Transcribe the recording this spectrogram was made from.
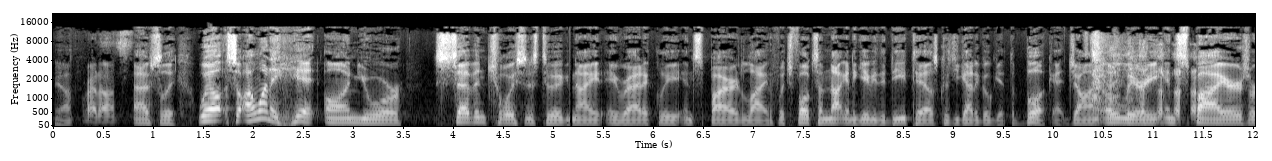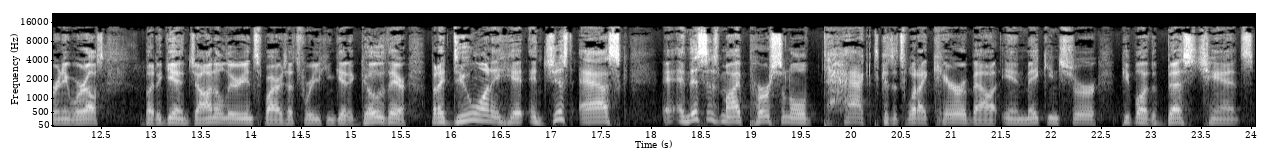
Yeah. Right on. Absolutely. Well, so I want to hit on your seven choices to ignite a radically inspired life, which, folks, I'm not going to give you the details because you got to go get the book at John O'Leary Inspires or anywhere else. But again, John O'Leary Inspires, that's where you can get it. Go there. But I do want to hit and just ask and this is my personal tact because it's what I care about in making sure people have the best chance,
